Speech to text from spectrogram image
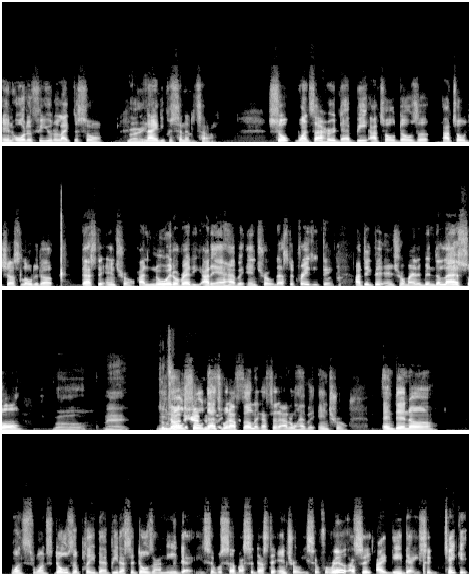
in order for you to like the song. Right. 90% of the time. So once I heard that beat, I told Doza, uh, I told Just Loaded Up, that's the intro. I knew it already. I didn't have an intro. That's the crazy thing. I think the intro might have been the last song. Bro, you know so that's like, what i felt like i said i don't have an intro and then uh once once doza played that beat i said doza i need that he said what's up i said that's the intro he said for real i said i need that he said take it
